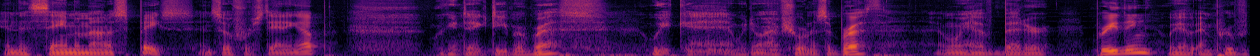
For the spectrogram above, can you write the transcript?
in the same amount of space. And so if we're standing up, we can take deeper breaths. We can we don't have shortness of breath, and we have better breathing. We have improved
